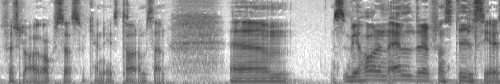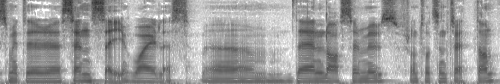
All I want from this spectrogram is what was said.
förslag också så kan ni ta dem sen. Um, vi har en äldre från SteelSerie som heter eh, Sensei Wireless. Ehm, det är en lasermus från 2013.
